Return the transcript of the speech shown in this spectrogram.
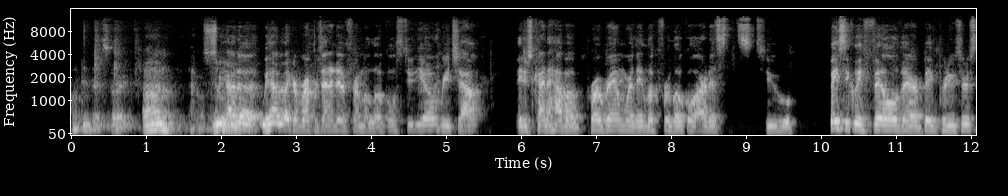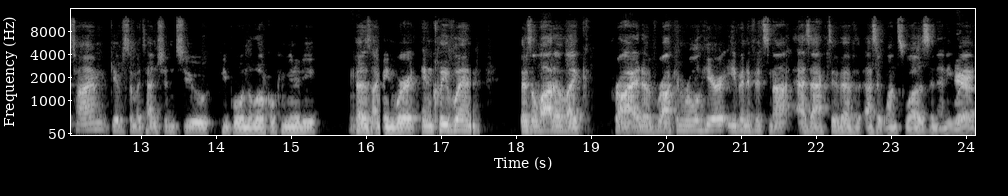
How did that start? Um, we had a we had like a representative from a local studio reach out. They just kind of have a program where they look for local artists to basically fill their big producers' time, give some attention to people in the local community. Because I mean, we're in Cleveland. There's a lot of like pride of rock and roll here, even if it's not as active as, as it once was in any way.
